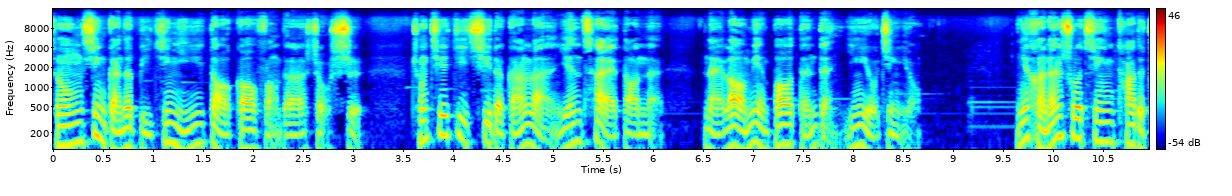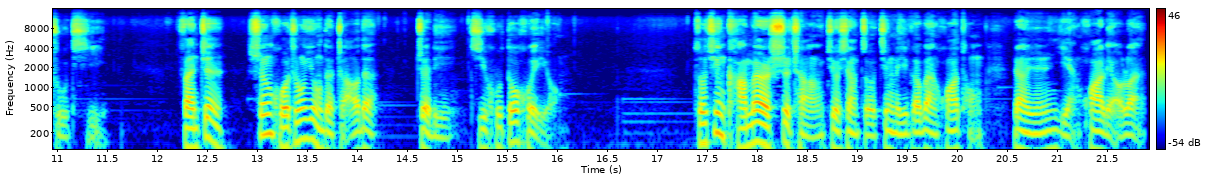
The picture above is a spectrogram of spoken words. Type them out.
从性感的比基尼到高仿的首饰，从接地气的橄榄腌菜到奶奶酪面包等等，应有尽有。你很难说清它的主题，反正生活中用得着的，这里几乎都会有。走进卡梅尔市场，就像走进了一个万花筒，让人眼花缭乱。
